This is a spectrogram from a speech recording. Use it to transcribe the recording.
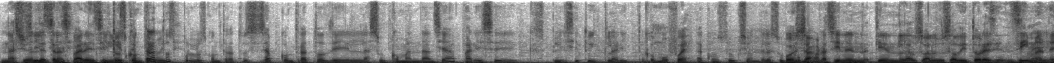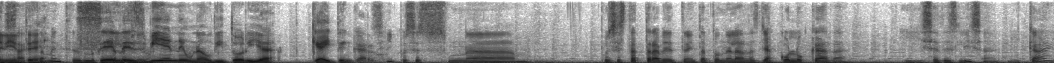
Nacional Sí, de sí. Transparencia. Y los contratos, por los contratos, ese contrato de la subcomandancia aparece explícito y clarito. ¿Cómo fue? La construcción de la Pues subcomandancia. ahora tienen, tienen a los, a los auditores encima, Eh, teniente. exactamente, es lo que Se les refiero. viene una auditoría que ahí te encargo. Sí, pues es una. Pues esta trave de 30 toneladas ya colocada y se desliza y cae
